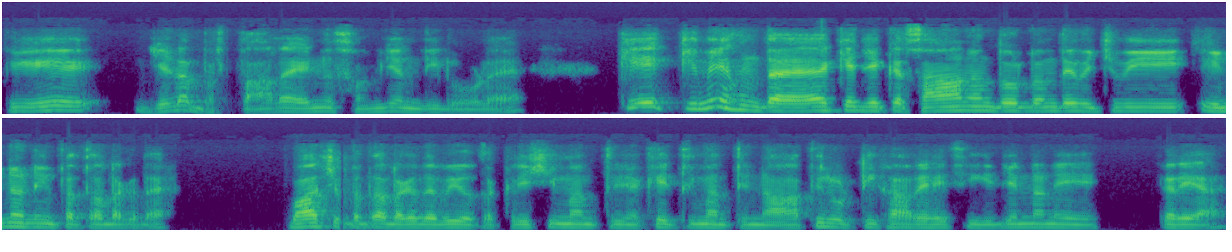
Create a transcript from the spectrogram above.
ਕਿ ਇਹ ਜਿਹੜਾ ਵਰਤਾਰਾ ਹੈ, ਇਹਨੂੰ ਸਮਝਣ ਦੀ ਲੋੜ ਹੈ ਕਿ ਇਹ ਕਿਵੇਂ ਹੁੰਦਾ ਹੈ ਕਿ ਜੇ ਕਿਸਾਨ ਅੰਦੋਲਨ ਦੇ ਵਿੱਚ ਵੀ ਇਹਨਾਂ ਨੂੰ ਹੀ ਪਤਾ ਲੱਗਦਾ ਬਾਅਦ 'ਚ ਪਤਾ ਲੱਗਦਾ ਵੀ ਉਹ ਤਾਂ ਕ੍ਰਿਸ਼ੀ ਮੰਤਰੀ ਜਾਂ ਖੇਤੀ ਮੰਤਰੀ ਨਾਲ ਆਪ ਹੀ ਰੋਟੀ ਖਾ ਰਹੇ ਸੀ, ਜਿਨ੍ਹਾਂ ਨੇ ਕਰਿਆ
